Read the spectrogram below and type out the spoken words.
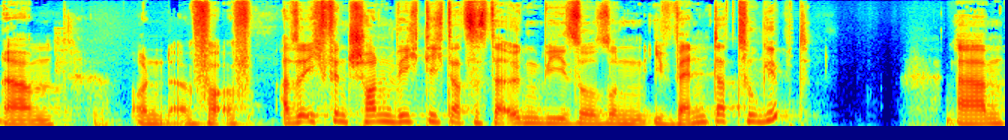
Ähm, und äh, also ich finde schon wichtig, dass es da irgendwie so, so ein Event dazu gibt. Ähm,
